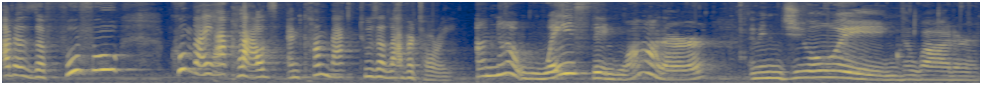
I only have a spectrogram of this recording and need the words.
out of the foo-foo kumbaya clouds and come back to the laboratory. I'm not wasting water. I'm enjoying the water.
